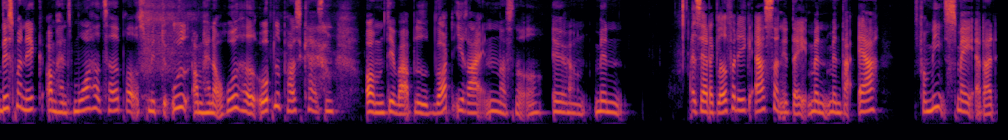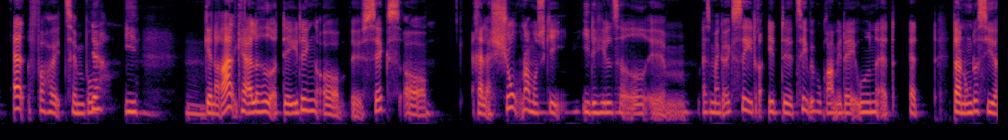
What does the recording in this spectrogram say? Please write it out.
vidste man ikke, om hans mor havde taget brevet og smidt det ud, om han overhovedet havde åbnet postkassen, om det var blevet vådt i regnen og sådan noget. Øhm, ja. Men altså, jeg er da glad for, at det ikke er sådan i dag, men, men der er, for min smag, er der et alt for højt tempo ja. i mm. generel kærlighed og dating og øh, sex og relationer måske i det hele taget. Øhm, altså man kan jo ikke se et, et, et tv-program i dag, uden at, at der er nogen, der siger,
